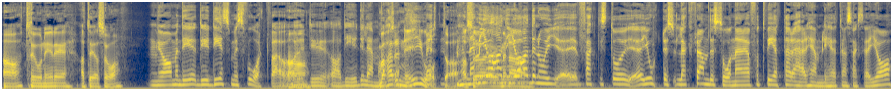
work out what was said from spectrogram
Ja, tror ni det, att det är så? Ja, men det, det är ju det som är svårt. Va? Och Ja. Det, ja, det är ju dilemma Vad också. hade ni gjort men, då? Alltså, nej, men jag, hade, jag hade nog eh, faktiskt då eh, gjort det, lagt fram det så när jag fått veta det här hemligheten. Sagt så här, ja,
